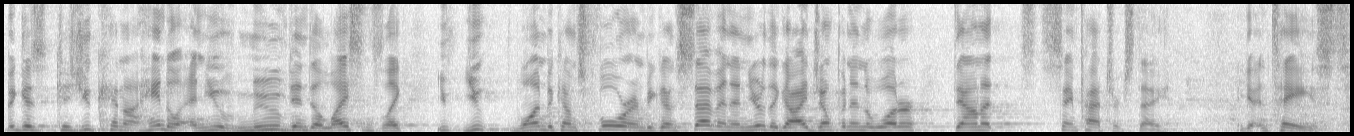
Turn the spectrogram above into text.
Because because you cannot handle it and you've moved into license like you you one becomes four and becomes seven and you're the guy jumping in the water down at St. Patrick's Day and getting tased.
